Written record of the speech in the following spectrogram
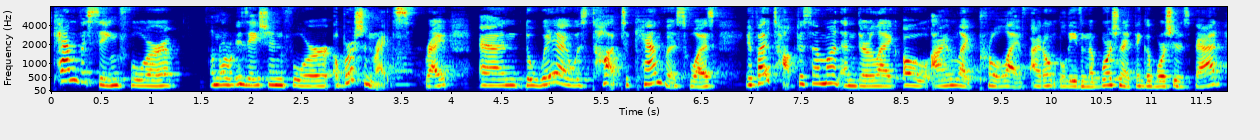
canvassing for an organization for abortion rights, right? And the way I was taught to canvas was if I talk to someone and they're like, Oh, I'm like pro-life. I don't believe in abortion. I think abortion is bad.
